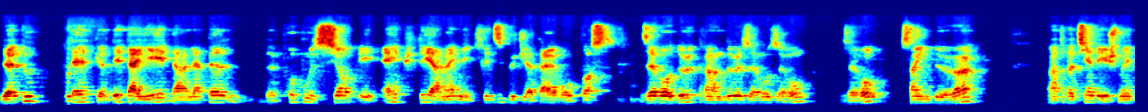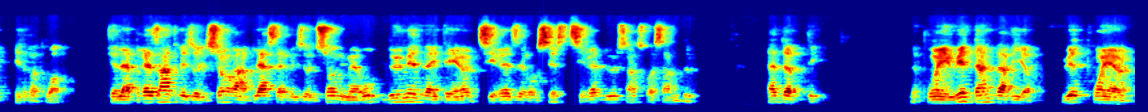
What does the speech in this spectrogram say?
Le tout tel que détaillé dans l'appel de proposition et imputé à même les crédits budgétaires au poste 02 32 00 0521 entretien des chemins et que la présente résolution remplace la résolution numéro 2021-06-262. Adopté. Le point 8 dans le VARIA. 8.1.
